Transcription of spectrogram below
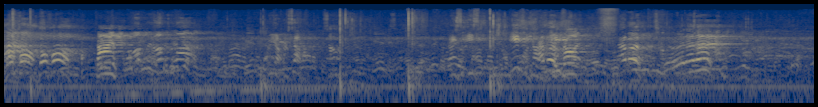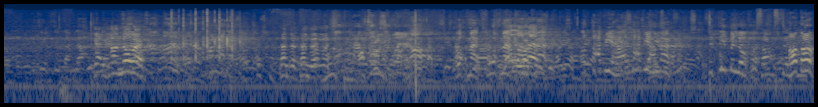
Don't fall, don't fall! Time! Easy, easy, easy! Evan, throw it! Evan! Evan! You're going nowhere! روح ماك روح ماك. اطلع بيها اطلع بيها معك 60 باللوفه خطر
